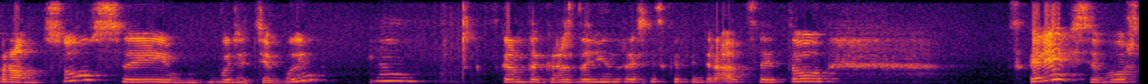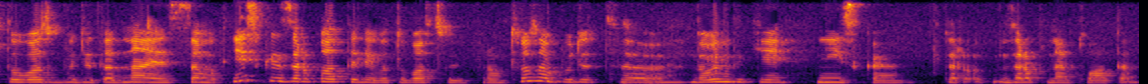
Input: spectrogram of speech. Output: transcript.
француз и будете вы, скажем так, гражданин Российской Федерации, то скорее всего, что у вас будет одна из самых низких зарплат, или вот у вас у француза будет э, довольно-таки низкая заработная плата.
